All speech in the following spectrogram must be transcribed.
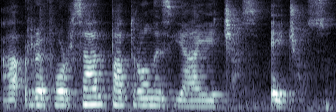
a reforzar patrones ya hechas, hechos.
